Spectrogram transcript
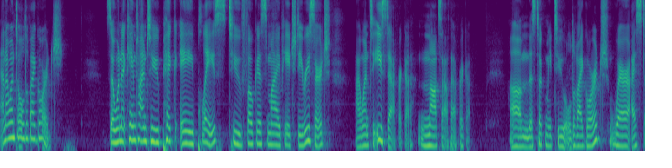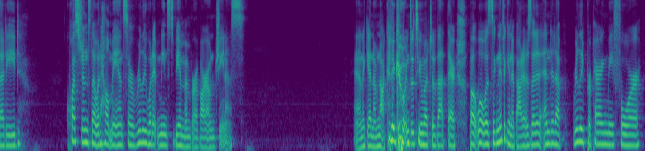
And I went to Olduvai Gorge. So when it came time to pick a place to focus my PhD research, I went to East Africa, not South Africa. Um, this took me to Olduvai Gorge, where I studied questions that would help me answer really what it means to be a member of our own genus. And again, I'm not going to go into too much of that there. But what was significant about it is that it ended up really preparing me for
